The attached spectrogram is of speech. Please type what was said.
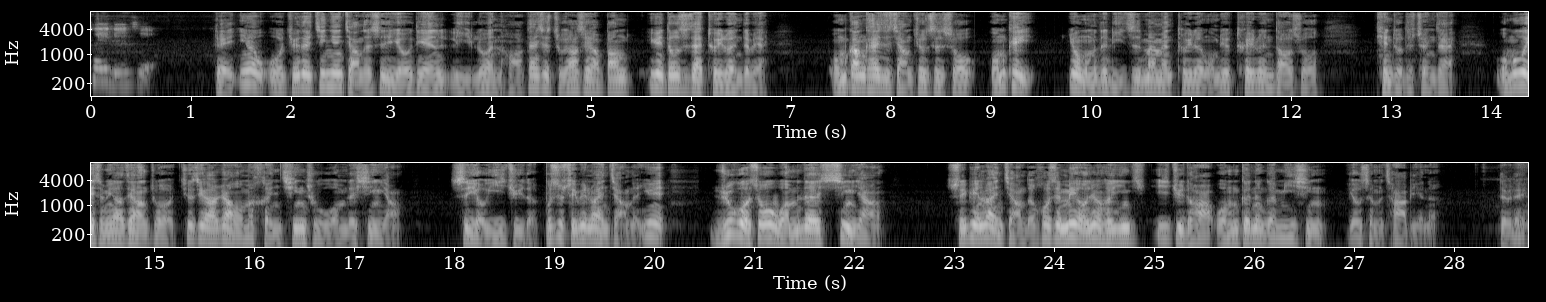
可以理解。对，因为我觉得今天讲的是有点理论哈，但是主要是要帮，因为都是在推论，对不对？我们刚开始讲就是说，我们可以用我们的理智慢慢推论，我们就推论到说天主的存在。我们为什么要这样做？就是要让我们很清楚我们的信仰。是有依据的，不是随便乱讲的。因为如果说我们的信仰随便乱讲的，或是没有任何依依据的话，我们跟那个迷信有什么差别呢？对不对？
